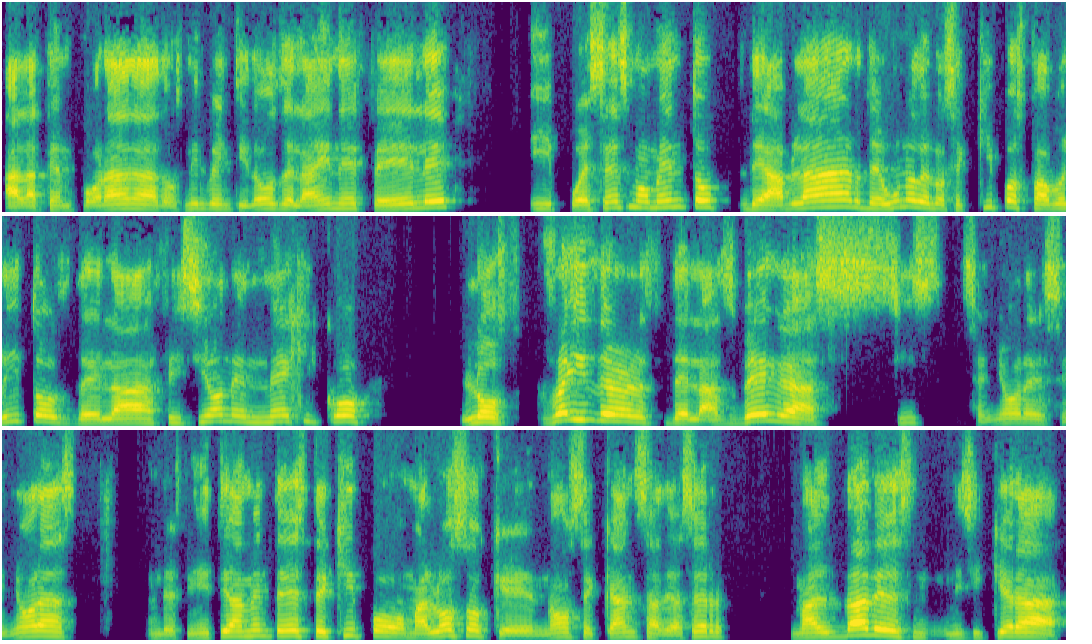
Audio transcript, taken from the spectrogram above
a la temporada 2022 de la NFL y pues es momento de hablar de uno de los equipos favoritos de la afición en México, los Raiders de Las Vegas. Sí, señores, señoras, definitivamente este equipo maloso que no se cansa de hacer maldades ni siquiera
